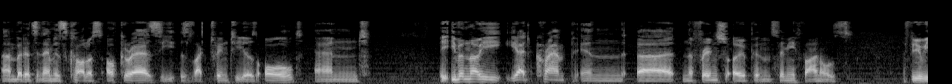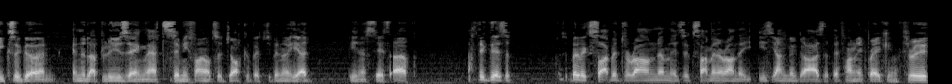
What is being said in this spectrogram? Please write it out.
Um, but his name is Carlos Alcaraz. He is like 20 years old and even though he, he had cramp in, uh, in the French Open semifinals a few weeks ago and ended up losing that semifinal to Djokovic, even though he had been a set up, I think there's a, there's a bit of excitement around him. There's excitement around the, these younger guys that they're finally breaking through.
